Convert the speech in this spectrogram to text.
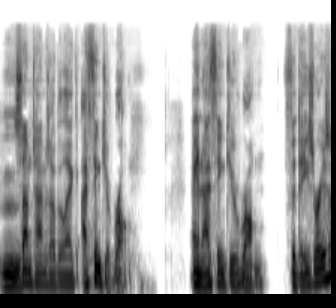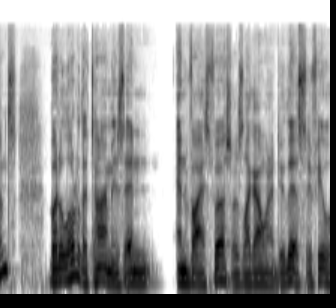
Mm. Sometimes I'll be like, "I think you're wrong," and I think you're wrong for these reasons. But a lot of the time is and and vice versa. It's like I want to do this. If he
